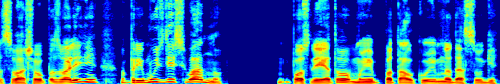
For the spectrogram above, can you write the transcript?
с вашего позволения, приму здесь ванну. После этого мы потолкуем на досуге».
